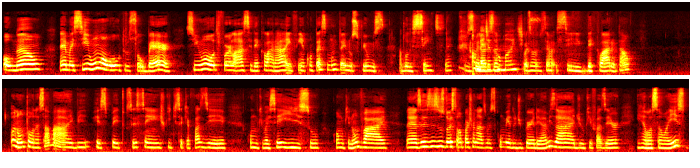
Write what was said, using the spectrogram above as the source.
ou não. Né? Mas se um ou outro souber, se um ou outro for lá se declarar, enfim, acontece muito aí nos filmes adolescentes, né? Os Comédias melhores românticas. se declara e tal. Eu não tô nessa vibe, respeito o que você sente, o que, que você quer fazer, como que vai ser isso, como que não vai. Né? Às vezes os dois estão apaixonados, mas com medo de perder a amizade, o que fazer em relação a isso.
